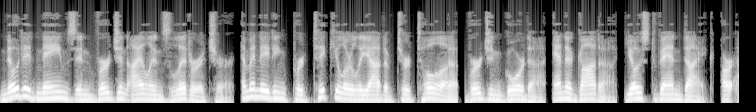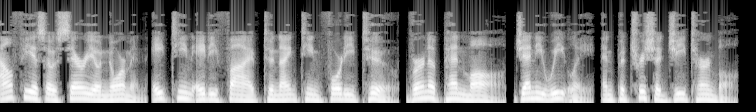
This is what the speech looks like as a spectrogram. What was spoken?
Noted names in Virgin Islands literature, emanating particularly out of Tortola, Virgin Gorda, Anegada, Jost Van Dyke, are Alpheus Osario Norman (1885–1942), Verna Penn Moll, Jenny Wheatley, and Patricia G. Turnbull.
